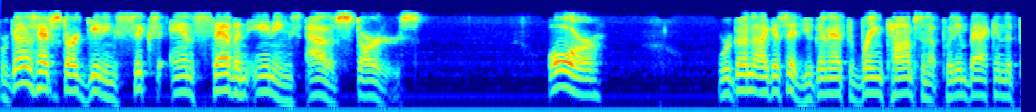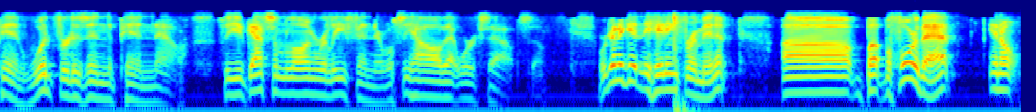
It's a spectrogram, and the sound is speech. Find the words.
We're going to have to start getting six and seven innings out of starters. Or we're gonna, like I said, you're gonna have to bring Thompson up, put him back in the pen. Woodford is in the pen now, so you've got some long relief in there. We'll see how all that works out. So we're gonna get into hitting for a minute, uh, but before that, you know,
